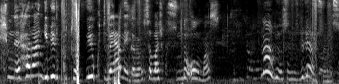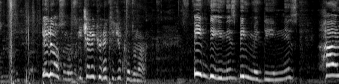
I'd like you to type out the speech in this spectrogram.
Şimdi herhangi bir kutu, büyük kutu veya mega savaş kutusunda olmaz. Ne yapıyorsunuz biliyor musunuz? Geliyorsunuz içerik üretici koduna. Bildiğiniz, bilmediğiniz her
